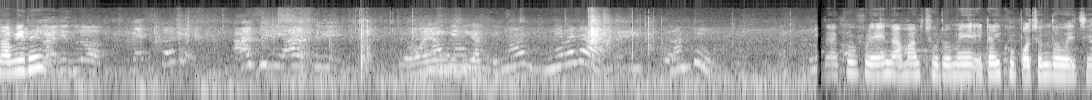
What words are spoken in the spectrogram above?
নাবি দে। দেখো ফ্রেন্ড আমার ছোট মেয়ে এটাই খুব পছন্দ হয়েছে।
